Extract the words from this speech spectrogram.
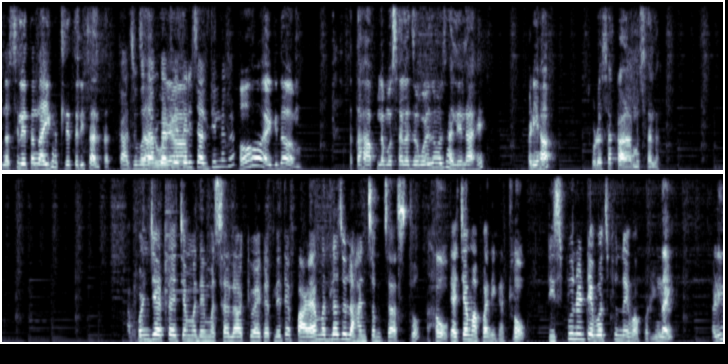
नसले तर नाही घातले तरी चालतात. काजू बदाम. घातले तरी चालतील ना हो हो एकदम. आता हा आपला मसाला जवळजवळ झालेला आहे. आणि हा थोडासा काळा मसाला. आपण जे आता याच्यामध्ये मसाला किंवा घातले त्या पाळ्यामधला जो लहान चमचा असतो हो. त्याच्या मापाने घातला. हो. टीस्पून आणि टेबल स्पून नाही वापरले. नाही. आणि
